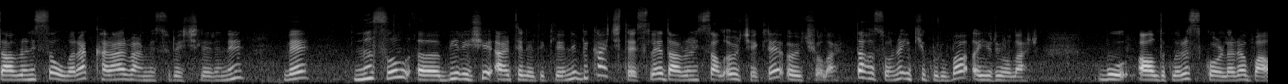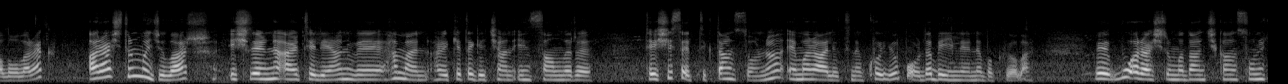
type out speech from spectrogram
davranışsal olarak karar verme süreçlerini ve nasıl e, bir işi ertelediklerini birkaç testle, davranışsal ölçekle ölçüyorlar. Daha sonra iki gruba ayırıyorlar. Bu aldıkları skorlara bağlı olarak. Araştırmacılar işlerini erteleyen ve hemen harekete geçen insanları teşhis ettikten sonra MR aletine koyup orada beyinlerine bakıyorlar. Ve bu araştırmadan çıkan sonuç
